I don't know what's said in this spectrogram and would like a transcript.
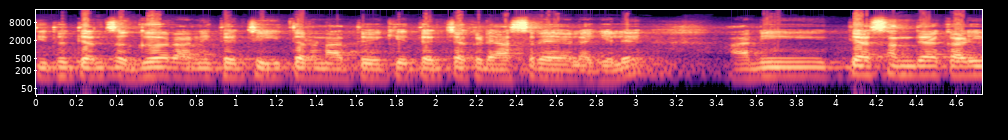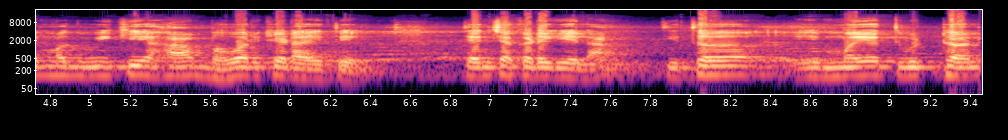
तिथं त्यांचं घर आणि त्यांचे इतर नातेवाईक हे त्यांच्याकडे आश्रयाला गेले. आणि त्या संध्याकाळी मग विकी हा भवरखेडा येथे त्यांच्याकडे गेला. तिथं मयत विठ्ठल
